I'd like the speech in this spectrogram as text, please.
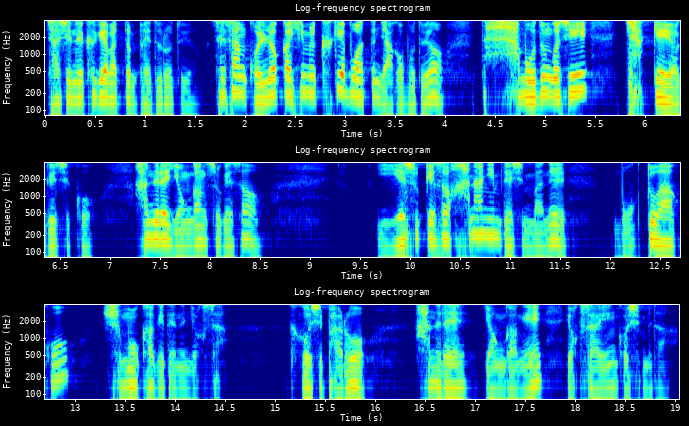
자신을 크게 봤던 베드로도요. 세상 권력과 힘을 크게 보았던 야고보도요. 다 모든 것이 작게 여겨지고 하늘의 영광 속에서 예수께서 하나님 되신만을 목도하고 주목하게 되는 역사. 그것이 바로 하늘의 영광의 역사인 것입니다.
